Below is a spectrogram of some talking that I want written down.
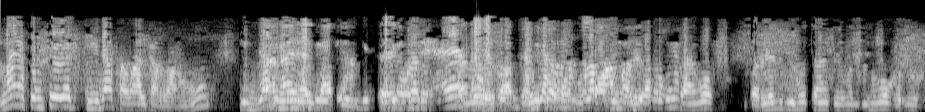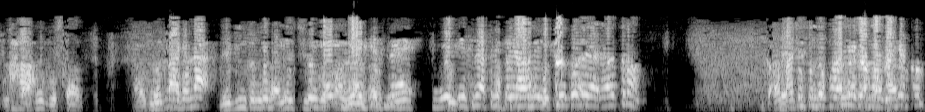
मैं तुमसे एक सीधा सवाल कर रहा हूँ कि जब मैंने मेरे एक बात बेटे हम बिस्तर में होते हैं तो तो हो देवबंदी हो वो गुस्ताख है। है ना लेकिन तो तो ये किसने ये किसने अपनी में तो तुमको बोलने का मौका देता हूँ?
